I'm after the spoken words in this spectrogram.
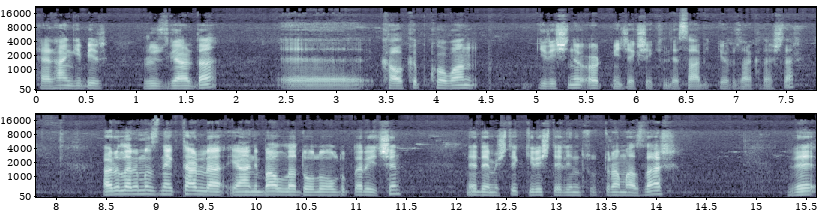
Herhangi bir rüzgarda eee, kalkıp kovan girişini örtmeyecek şekilde sabitliyoruz arkadaşlar. Arılarımız nektarla yani balla dolu oldukları için ne demiştik? Giriş deliğini tutturamazlar ve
